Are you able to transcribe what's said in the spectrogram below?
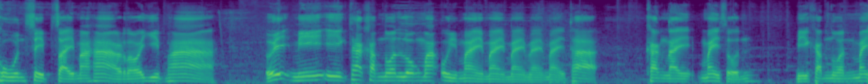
คูณ 10 ใส่มา 525 เอ้ยมีอีกถ้าคำนวณลงมาอุ้ยไม่ไม่ไม่ไม่ไม่ถ้าข้างในไม่สน มีคำนวณไม่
